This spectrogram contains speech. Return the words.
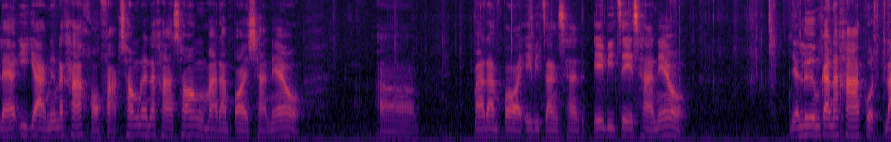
แล้วอีกอย่างหนึ่งนะคะ ขอฝากช่องด้วยนะคะ ช่องมาดามปอยชาแนลมาดามปอยเอบิจังเอบีเจชาแนล อย่าลืมกันนะคะ กดไล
